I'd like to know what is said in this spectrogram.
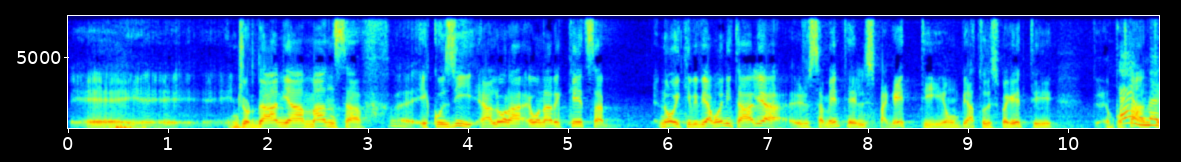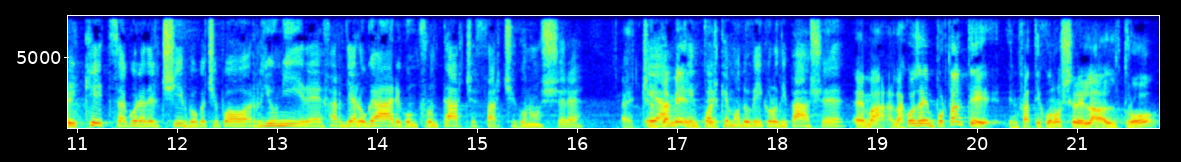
eh, in Giordania mansaf eh, e così. Allora è una ricchezza. Noi che viviamo in Italia, giustamente, gli spaghetti, un piatto di spaghetti è importante. È una ricchezza quella del cibo che ci può riunire, far dialogare, confrontarci e farci conoscere. Eh, e anche in qualche modo veicolo di pace? Eh, ma la cosa importante, infatti, è conoscere l'altro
